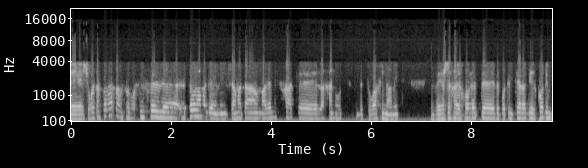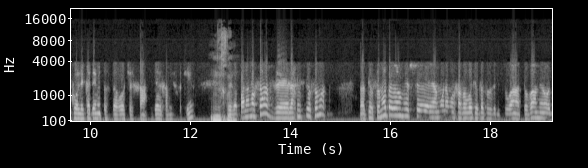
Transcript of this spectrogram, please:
אה, שורה תחתונה אתה מוסיף אה, ל- יותר עולם הגיימינג, שם אתה מעלה משחק אה, לחנות בצורה חינמית, ויש לך יכולת אה, ופוטנציאל אדיר קודם כל לקדם את הסדרות שלך דרך המשחקים. נכון. ובפן הנוסף זה להכניס פרסומות. והפרסומות היום, יש אה, המון המון חברות לעשות את זה בצורה טובה מאוד.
